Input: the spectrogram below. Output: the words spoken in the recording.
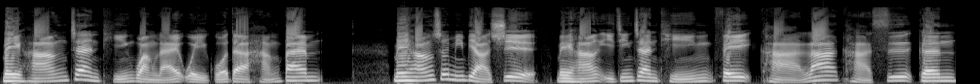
美航暂停往来美国的航班。美航声明表示，美航已经暂停飞卡拉卡斯跟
